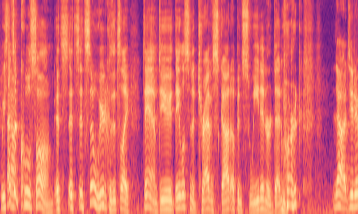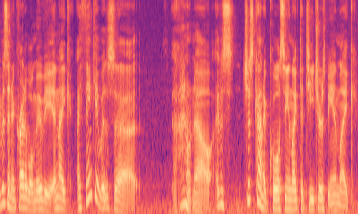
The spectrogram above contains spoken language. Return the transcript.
we That's a cool song. It's it's it's so weird because it's like, damn, dude, they listen to Travis Scott up in Sweden or Denmark. No, dude, it was an incredible movie, and like I think it was, uh, I don't know, it was just kind of cool seeing like the teachers being like,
